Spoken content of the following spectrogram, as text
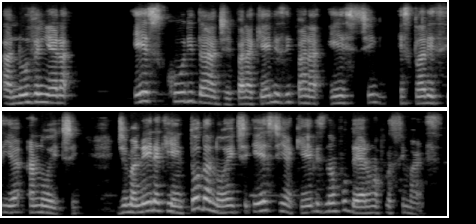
A nuvem era escuridade para aqueles e para este esclarecia a noite, de maneira que em toda a noite este e aqueles não puderam aproximar-se.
